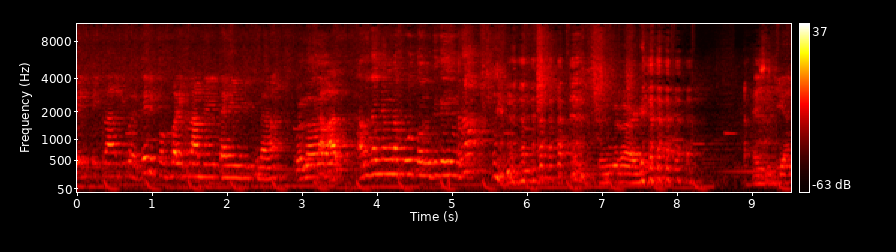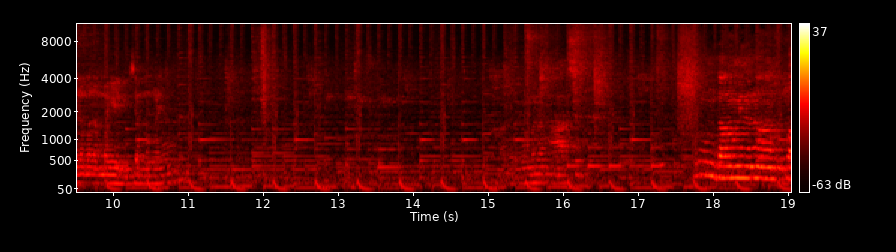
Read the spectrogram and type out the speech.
pitik lang ko. Hindi, pagbalik namin tahimik na. Wala, Lahat. ang kanyang naputol, di kayo rock. Yung garaga. Eh si Gian naman ang mahilig sa mga yan. Naman ang aso? Ang dami na ng aso sa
